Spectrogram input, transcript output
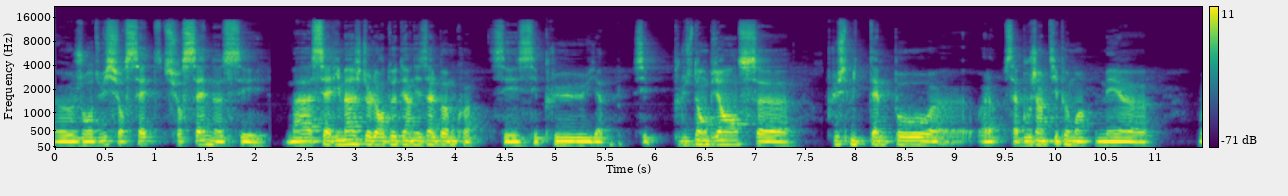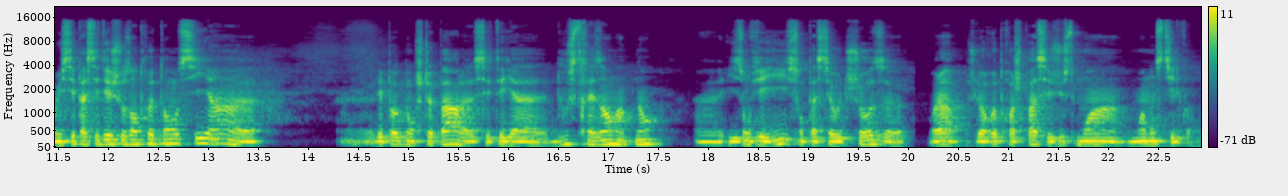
Aujourd'hui sur, sur scène, c'est bah, c'est à l'image de leurs deux derniers albums quoi. C'est c'est plus y a c'est plus d'ambiance, plus mid tempo, voilà, ça bouge un petit peu moins. Mais bon, il s'est passé des choses entre temps aussi. Hein, euh, l'époque dont je te parle, c'était il y a 12-13 ans maintenant. Euh, ils ont vieilli, ils sont passés à autre chose. Euh, voilà, je leur reproche pas, c'est juste moins, moins mon style, quoi.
